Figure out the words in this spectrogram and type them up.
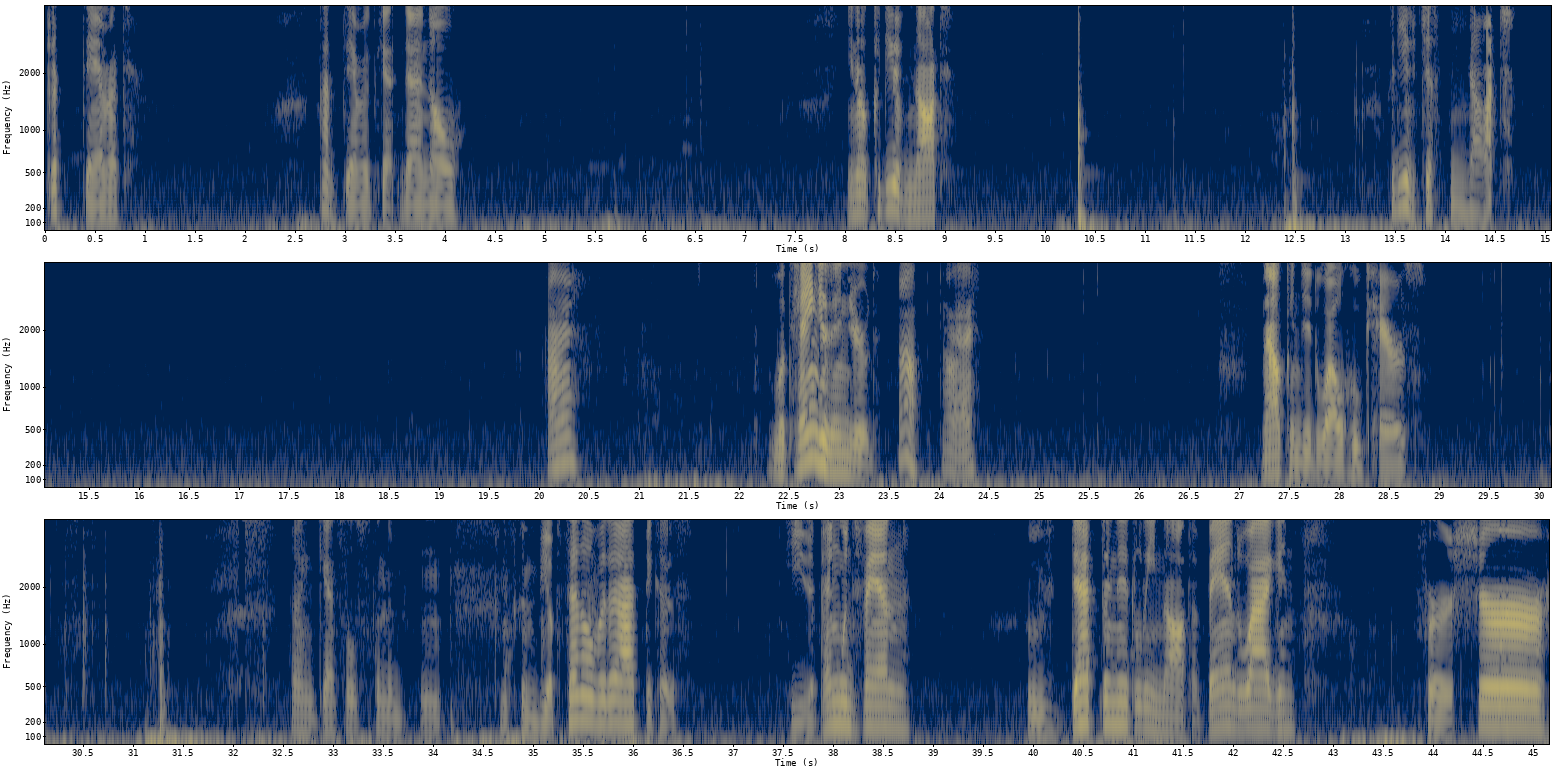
God damn it. God damn it, get no. You know, could you have not? Could you have just not? Alright. Letang is injured. Oh, okay. Malkin did well, who cares? And Gensel's gonna... Mm, he's gonna be upset over that, because... He's a Penguins fan who's definitely not a bandwagon for sure.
